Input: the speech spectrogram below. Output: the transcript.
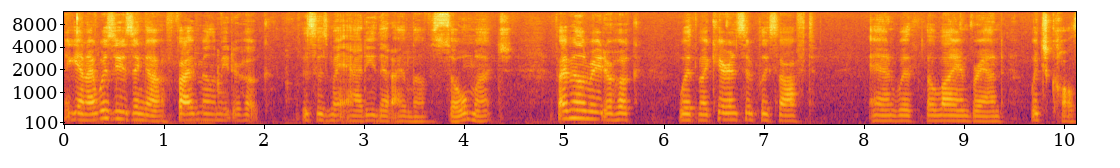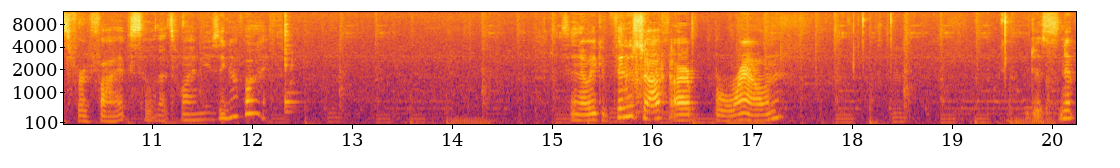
Again, I was using a 5 millimeter hook. This is my Addi that I love so much. 5 millimeter hook with my Caron Simply Soft and with the Lion brand, which calls for a 5, so that's why I'm using a 5. So now we can finish off our brown. Just snip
